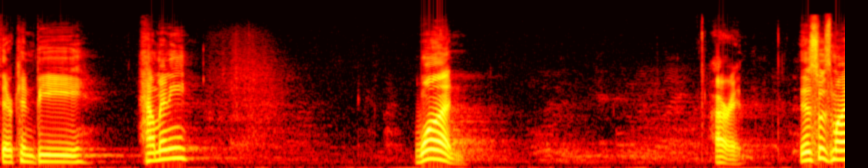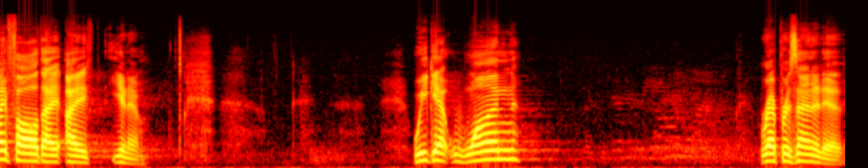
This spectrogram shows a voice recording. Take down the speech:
There can be how many? One. All right. This was my fault. I, I you know. We get one representative.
